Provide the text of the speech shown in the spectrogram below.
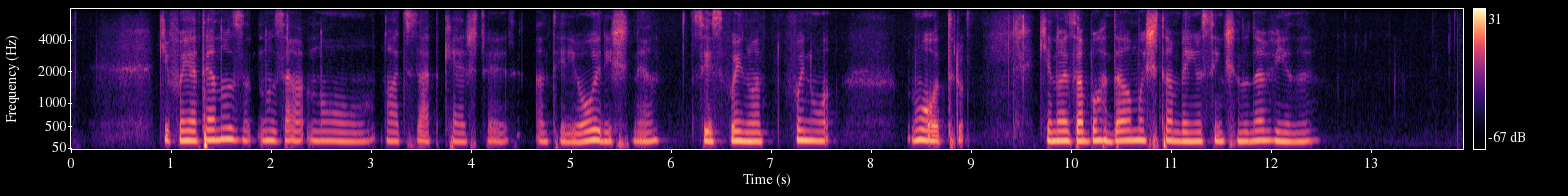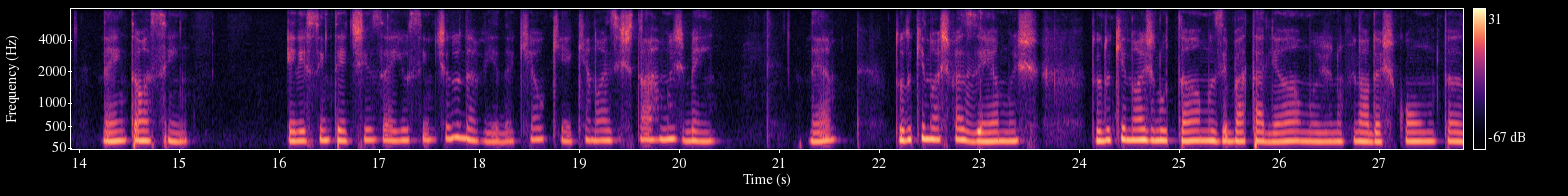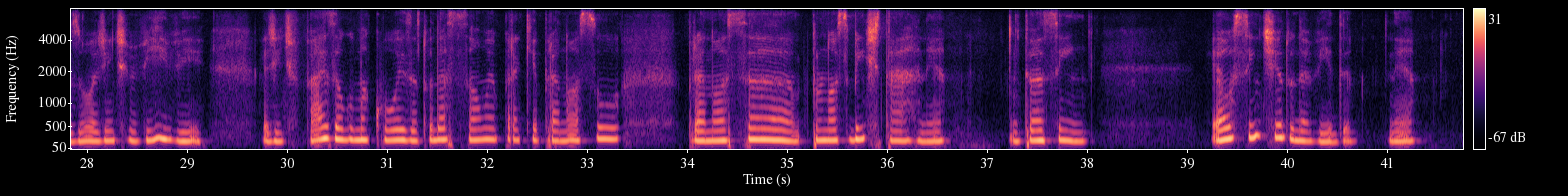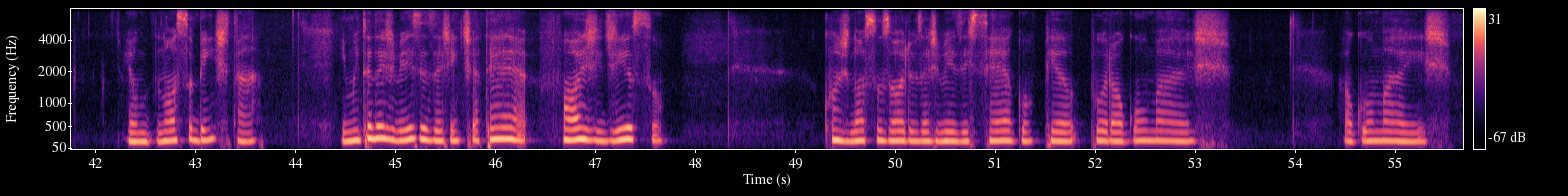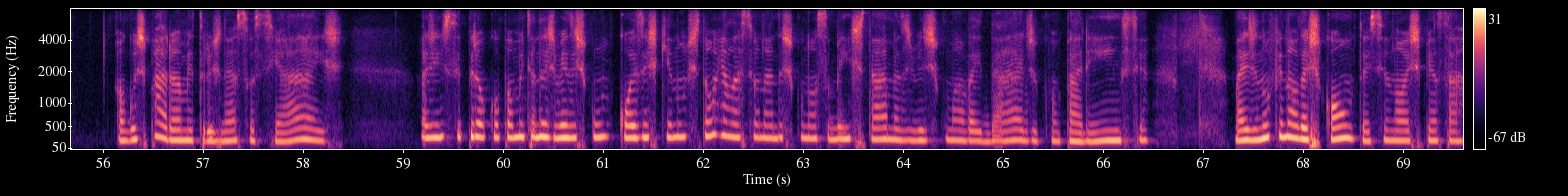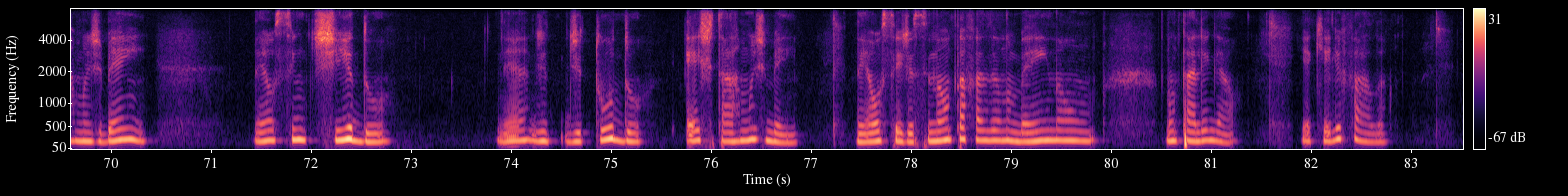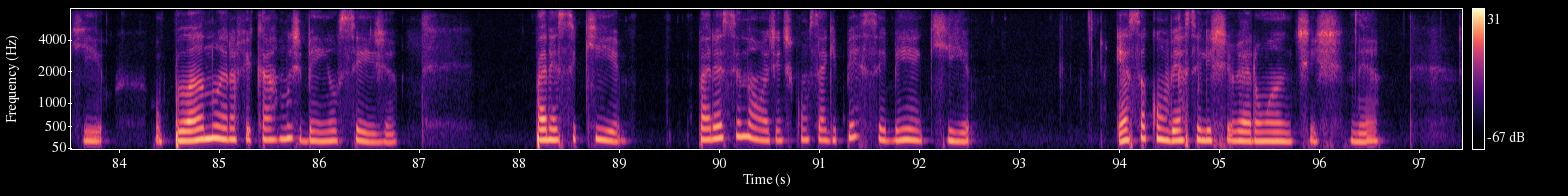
que foi até nos, nos no, no WhatsApp cast anteriores, né? Não sei se foi no, foi no, no outro, que nós abordamos também o sentido da vida. Né? Então, assim, ele sintetiza aí o sentido da vida, que é o quê? Que é nós estarmos bem, né? Tudo que nós fazemos, tudo que nós lutamos e batalhamos, no final das contas, ou a gente vive a gente faz alguma coisa, toda ação é para quê? Para nosso para nossa para o nosso bem-estar, né? Então assim, é o sentido da vida, né? É o nosso bem-estar. E muitas das vezes a gente até foge disso com os nossos olhos às vezes cegos por algumas algumas alguns parâmetros, né, sociais a gente se preocupa muitas das vezes com coisas que não estão relacionadas com o nosso bem-estar, mas às vezes com uma vaidade, com aparência. Mas no final das contas, se nós pensarmos bem, né, o sentido né, de, de tudo é estarmos bem. Né? Ou seja, se não está fazendo bem, não não está legal. E aqui ele fala que o plano era ficarmos bem, ou seja, parece que parece não, a gente consegue perceber que essa conversa eles tiveram antes, né?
